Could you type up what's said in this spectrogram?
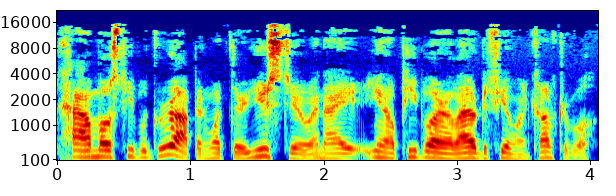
how most people grew up and what they're used to. And I, you know, people are allowed to feel uncomfortable.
